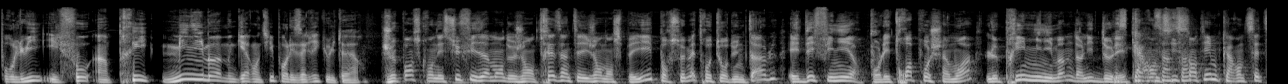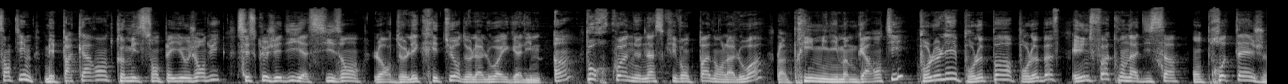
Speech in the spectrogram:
Pour lui, il faut un prix minimum garanti pour les agriculteurs. Je pense qu'on est suffisamment de gens très intelligents dans ce pays pour se mettre autour d'une table et définir pour les trois prochains mois le prix minimum d'un litre de lait. 46 centimes, 47 centimes, mais pas 40 comme ils sont payés aujourd'hui. C'est ce que j'ai dit il y a 6 ans lors de l'écriture de la loi Egalim 1. Pourquoi ne n'inscrivons pas dans la loi un prix minimum garanti pour le lait, pour le porc, pour le bœuf? Et une fois qu'on a dit ça, on protège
